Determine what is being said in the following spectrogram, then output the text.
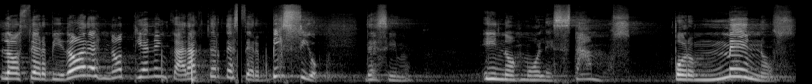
Los servidores no tienen carácter de servicio, decimos. Y nos molestamos. Por menos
